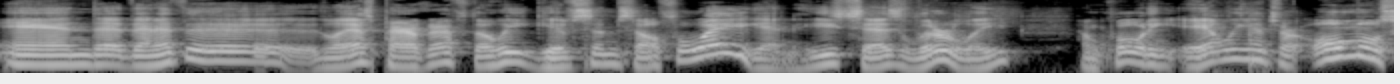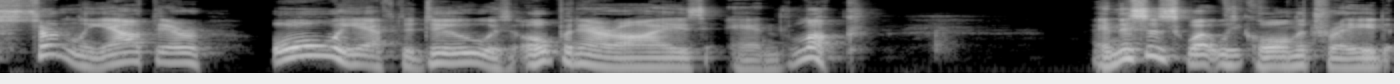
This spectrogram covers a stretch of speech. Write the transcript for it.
and then at the last paragraph, though, he gives himself away again. He says, literally, I'm quoting, aliens are almost certainly out there all we have to do is open our eyes and look. And this is what we call in the trade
